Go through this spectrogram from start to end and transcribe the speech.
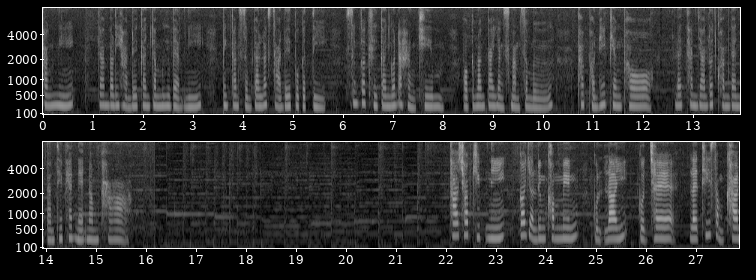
ทั้งนี้ การบริหารโดยการกำมือแบบนี้ เป็นการเสริมการรักษาโดยปกติ ซึ่งก็คือการงดอาหารเค็ม ออกกำลังกายอย่างสม่ำเสมอ พักผ่อนให้เพียงพอ และทานยาลดความดันตามที่แพทย์แนะนำค่ะถ้าชอบคลิปนี้ก็อย่าลืมคอมเมนต์ กดไลค์ กดแชร์ และที่สำคัญ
